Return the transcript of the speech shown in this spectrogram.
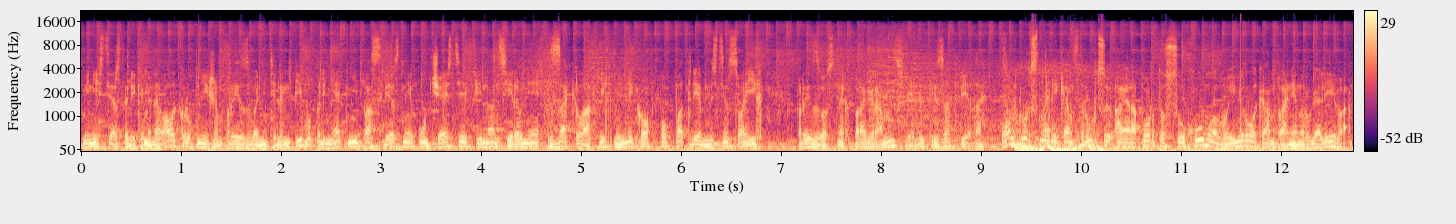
Министерство рекомендовало крупнейшим производителям пива принять непосредственное участие в финансировании закладки хмельников по потребностям своих производственных программ следует из ответа. Конкурс на реконструкцию аэропорта Сухума выиграла компания Нургалиева.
